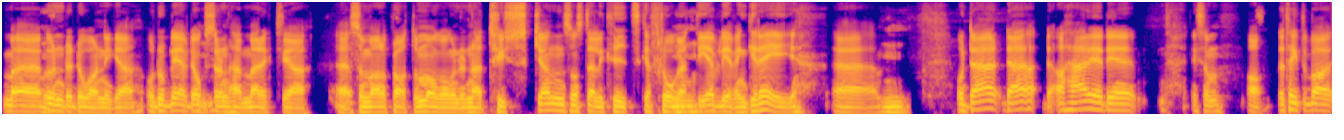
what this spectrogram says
ja. eh, underdåniga och då blev det också mm. den här märkliga som man har pratat om många gånger, den här tysken som ställer kritiska frågor, mm. att det blev en grej. Eh, mm. Och där, där, här är det, liksom, ja, jag tänkte bara,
